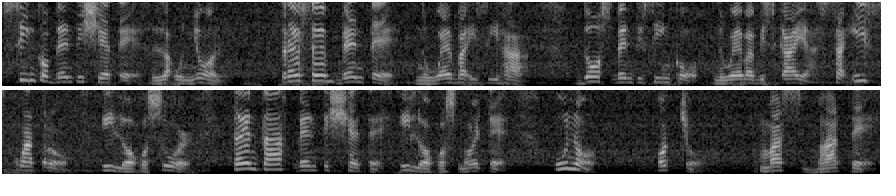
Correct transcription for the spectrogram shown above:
527 La Union, 1320 Nueva Ecija, 225 Nueva Vizcaya, 64 Ilocos Sur, 3027 Ilocos Norte, 18 Masbate,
